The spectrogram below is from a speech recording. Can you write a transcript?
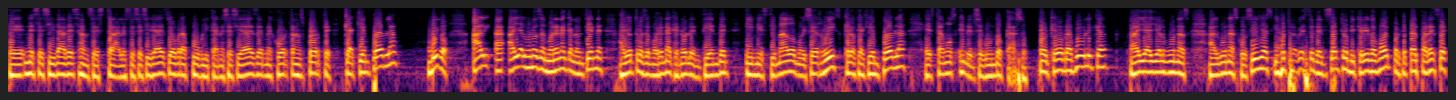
eh, necesidades ancestrales, necesidades de obra pública, necesidades de mejor transporte, que aquí en Puebla Digo, hay, hay, algunos de Morena que lo entienden, hay otros de Morena que no lo entienden. Y mi estimado Moisés Ruiz, creo que aquí en Puebla estamos en el segundo caso. Porque obra pública, Ahí hay algunas, algunas cosillas. Y otra vez en el centro, mi querido Moy, porque tal parece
